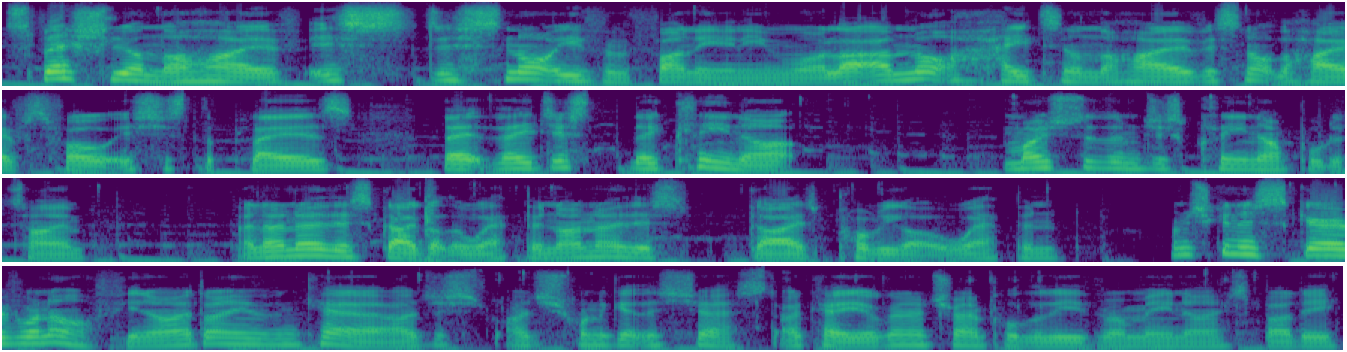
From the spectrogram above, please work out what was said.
Especially on the Hive, it's just not even funny anymore. Like I'm not hating on the Hive. It's not the Hive's fault. It's just the players. They they just they clean up. Most of them just clean up all the time and I know this guy got the weapon. I know this guy's probably got a weapon. I'm just to scare everyone off, you know? I don't even care. I just I just want to get this chest. Okay, you're to try and pull the lever on me. Nice, buddy.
